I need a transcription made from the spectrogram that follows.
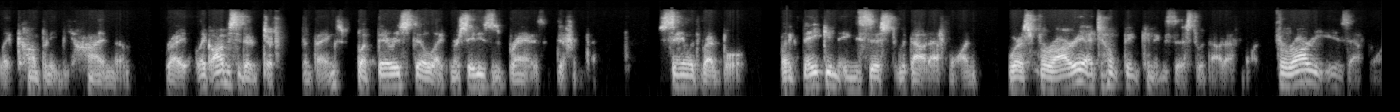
like company behind them, right? Like obviously they're different things, but there is still like Mercedes' brand is a different thing. Same with Red Bull. Like they can exist without F1. Whereas Ferrari, I don't think can exist without F1. Ferrari is F1,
